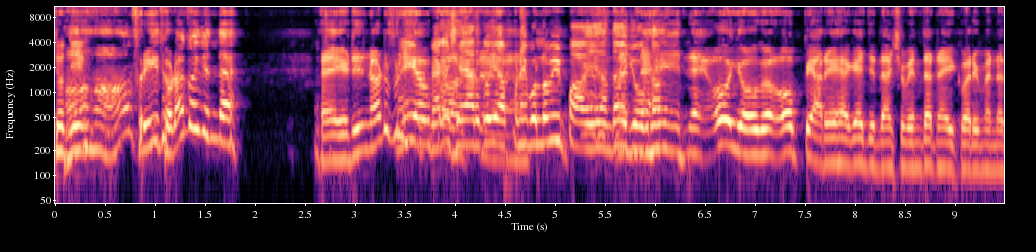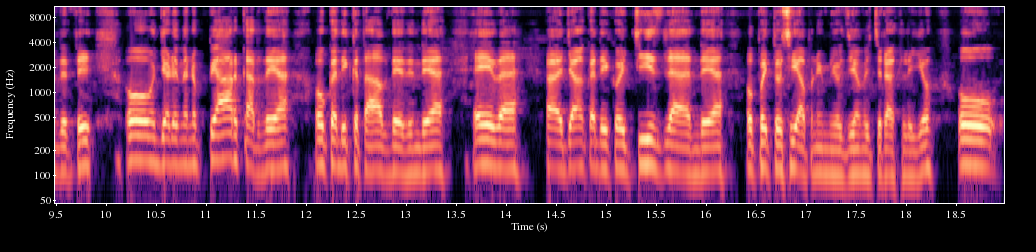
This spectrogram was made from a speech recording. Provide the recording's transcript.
ਜੋ ਦੇ ਹਾਂ ਹਾਂ ਫ੍ਰੀ ਥੋੜਾ ਕੋਈ ਦਿੰਦਾ। ਇਟ ਇਜ਼ ਨਾਟ ਫ੍ਰੀ ਮੈਂ ਕਿਹਾ ਸ਼ਾਇਦ ਕੋਈ ਆਪਣੇ ਵੱਲੋਂ ਵੀ ਪਾ ਕੇ ਜਾਂਦਾ ਯੋਗਦਾਨ। ਨਹੀਂ ਨਹੀਂ ਉਹ ਯੋਗ ਉਹ ਪਿਆਰੇ ਹੈਗੇ ਜਿੱਦਾਂ ਸ਼ਵਿੰਦਰ ਨੇ ਇੱਕ ਵਾਰੀ ਮੈਨੂੰ ਦਿੱਤੀ। ਉਹ ਜਿਹੜੇ ਮੈਨੂੰ ਪਿਆਰ ਕਰਦੇ ਆ ਉਹ ਕਦੀ ਕਿਤਾਬ ਦੇ ਦਿੰਦੇ ਆ। ਇਹ ਵੈ ਅ, ਜਾਂ ਕਦੀ ਕੋਈ ਚੀਜ਼ ਲੈ ਆਉਂਦੇ ਆ। ਉਹ ਭਈ ਤੁਸੀਂ ਆਪਣੀ ਮਿਊਜ਼ੀਅਮ ਵਿੱਚ ਰੱਖ ਲਈਓ। ਉਹ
